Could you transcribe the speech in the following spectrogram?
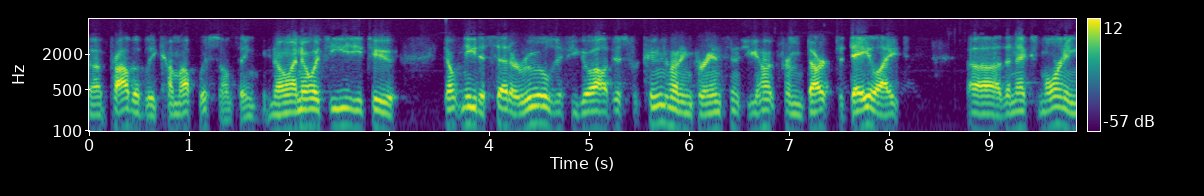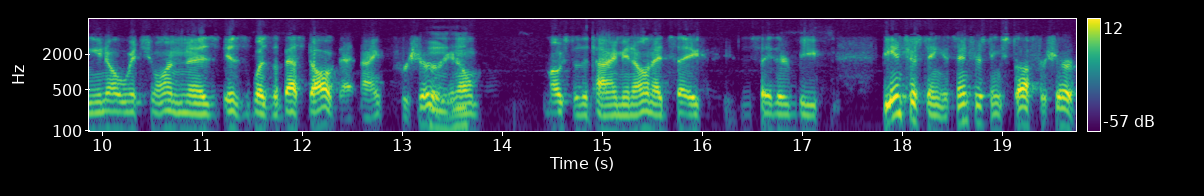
uh, probably come up with something. You know, I know it's easy to don't need a set of rules if you go out just for coon hunting, for instance. You hunt from dark to daylight. Uh, the next morning, you know which one is is was the best dog that night for sure. Mhm. You know, most of the time, you know, and I'd say say there'd be be interesting. It's interesting stuff for sure.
